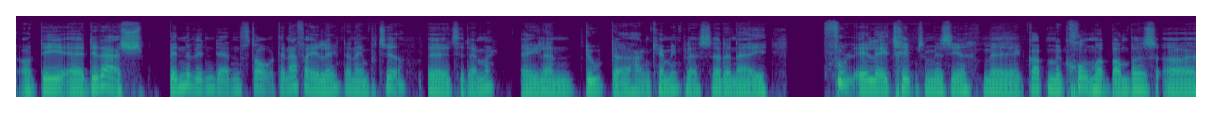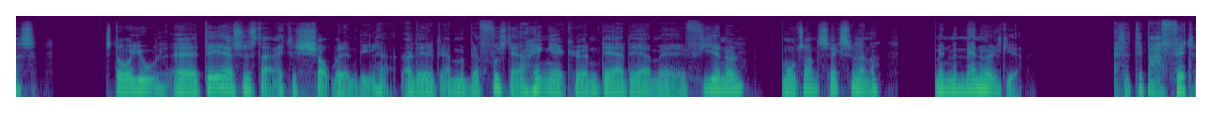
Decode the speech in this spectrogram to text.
og det, er, det, der er spændende ved den, det er, at den, står, den er fra LA, den er importeret øh, til Danmark af en eller anden dude, der har en campingplads, så den er i fuld LA-trim, som jeg siger, med godt med krom og bumpers og store hjul. Øh, det, jeg synes, der er rigtig sjovt ved den bil her, og det at man bliver fuldstændig afhængig af at køre den, det er, det er med 4.0 motoren, 6 cylinder, men med manuel gear. Altså, det er bare fedt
